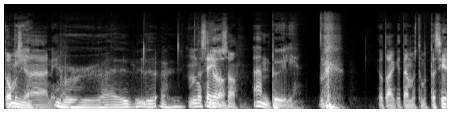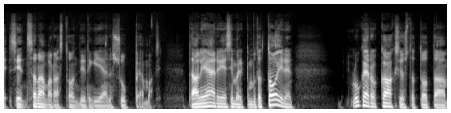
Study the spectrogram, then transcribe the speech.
tuommoisia Niin. ääniä. No se ei Joo. osaa Ämpyili. jotakin tämmöistä, mutta se, se sanavarasto on tietenkin jäänyt suppeammaksi. Tämä oli ääriesimerkki, mutta toinen, Lukero 2, josta, tota,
